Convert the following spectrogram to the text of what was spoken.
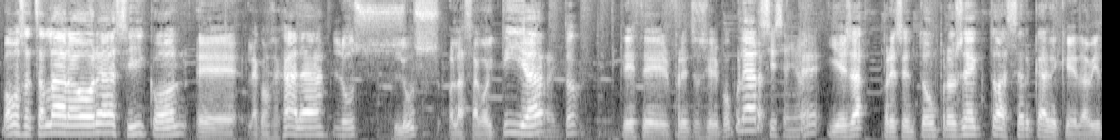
vamos a charlar ahora, sí, con eh, la concejala Luz. Luz Olazagoitía, Correcto. Desde el Frente Social y Popular. Sí, señor. ¿eh? Y ella presentó un proyecto acerca de que, David.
